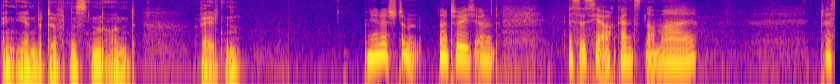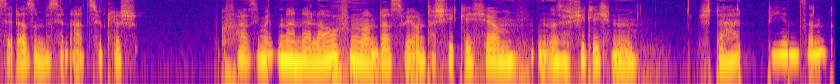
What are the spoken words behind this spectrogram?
in ihren Bedürfnissen und Welten. Ja, das stimmt natürlich. Und es ist ja auch ganz normal, dass wir da so ein bisschen azyklisch quasi miteinander laufen mhm. und dass wir unterschiedliche, in unterschiedlichen Stadien sind,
